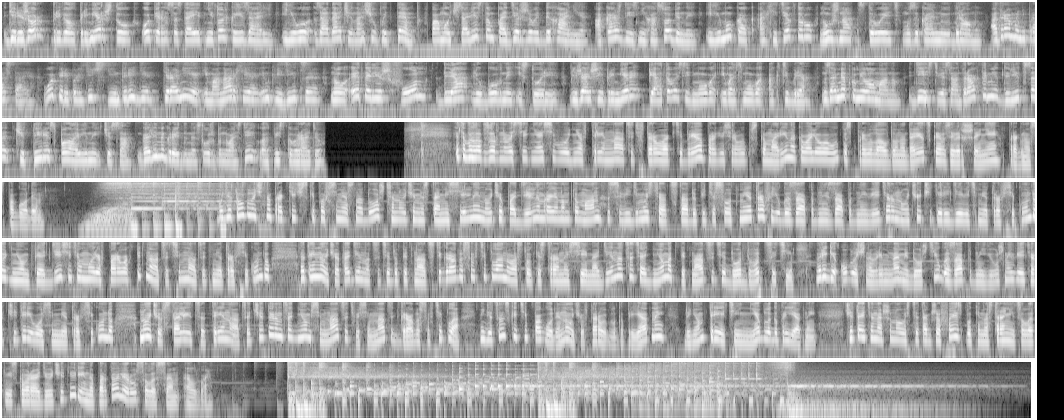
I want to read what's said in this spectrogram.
Дирижер привел пример, что опера состоит не только из арий, и его задача нащупать темп, помочь солистам поддерживать дыхание, а каждый из них особенный, и ему, как архитектору, нужно строить музыкальную драму. А драма непростая. В опере политические интриги, тирания и монархия, инквизиция, но это лишь фон для любовной истории. Ближайшие премьеры 5, 7 и 8 октября. На заметку меломанам. Действие с антрактами длится 4,5 часа. Галина Грейдена, служба новостей Латвийского радио. Это был обзор новостей дня сегодня в 13 2 октября. Продюсер выпуска Марина Ковалева. Выпуск провела Алдона Долецкая. В завершении прогноз погоды. Yeah. Будет облачно, практически повсеместно дождь, ночью местами сильный, ночью по отдельным районам туман с видимостью от 100 до 500 метров, юго-западный западный ветер, ночью 4-9 метров в секунду, днем 5-10 у моря в порывах 15-17 метров в секунду. Этой ночью от 11 до 15 градусов тепла, на востоке страны 7-11, а днем от 15 до 20. В Риге облачно, временами дождь, юго-западный южный ветер 4-8 метров в секунду, но Ночью в столице 13-14, днем 17-18 градусов тепла. Медицинский тип погоды. Ночью второй благоприятный, днем третий неблагоприятный. Читайте наши новости также в Фейсбуке, на странице Латвийского радио 4 и на портале РусЛСМ ЛВ.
